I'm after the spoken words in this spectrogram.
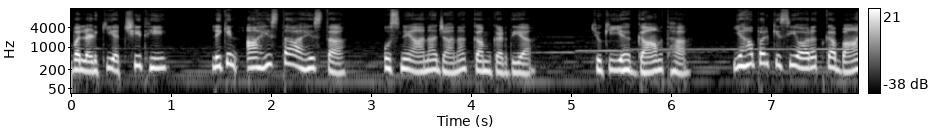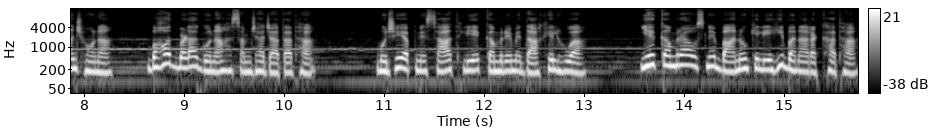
वह लड़की अच्छी थी, लेकिन आहिस्ता आहिस्ता उसने आना जाना कम कर दिया, क्योंकि यह गाँव था। यहाँ पर किसी औरत का बांझ होना बहुत बड़ा गुनाह समझा जाता था। मुझे अपने साथ लिए कमरे में दाखिल हुआ। यह कमरा उसने बानों के लिए ही बना रखा था।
